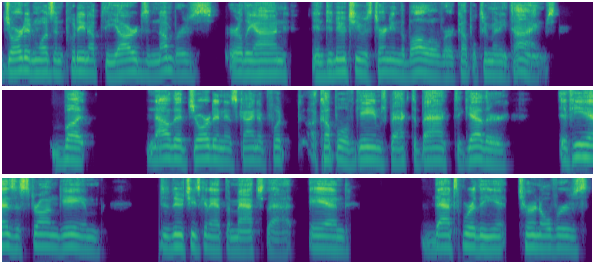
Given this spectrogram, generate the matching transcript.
Jordan wasn't putting up the yards and numbers early on and DiNucci was turning the ball over a couple too many times. But now that Jordan has kind of put a couple of games back to back together, if he has a strong game, DiNucci's going to have to match that. And that's where the turnovers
